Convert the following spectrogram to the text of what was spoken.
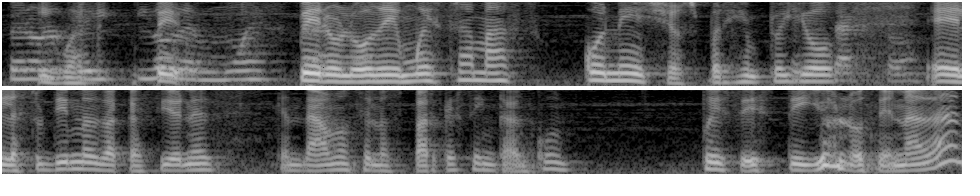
pero igual, él lo pero, demuestra. pero lo demuestra más con hechos. Por ejemplo, yo eh, las últimas vacaciones que andábamos en los parques en Cancún, pues este yo no sé nadar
